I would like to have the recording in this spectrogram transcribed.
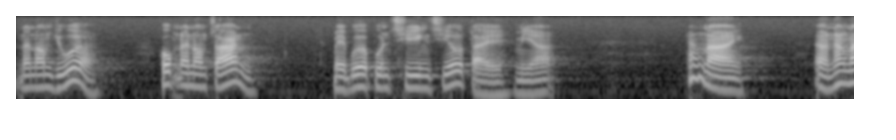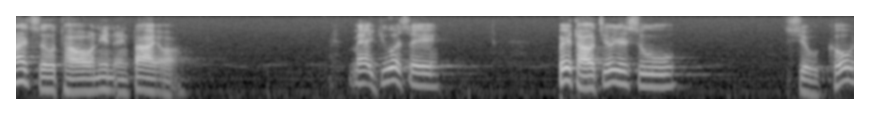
nó nóm dúa hốp nó nóm chán mày bùa bún chiên chiếu tại mía thằng này à, thằng này sầu thảo nên anh tai ở mẹ chúa xe bê thảo chiếu Giêsu siêu khâu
